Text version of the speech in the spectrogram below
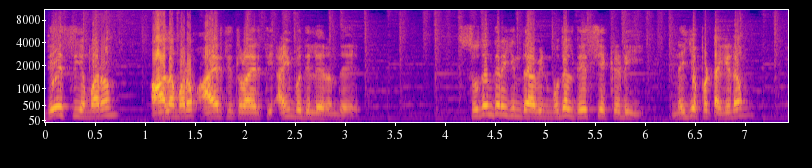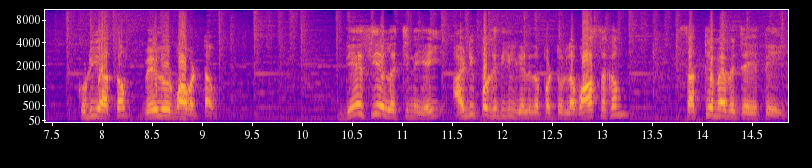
தேசிய மரம் ஆலமரம் ஆயிரத்தி தொள்ளாயிரத்தி ஐம்பதில் இருந்து சுதந்திர இந்தியாவின் முதல் தேசிய கடி நெய்யப்பட்ட இடம் குடியாத்தம் வேலூர் மாவட்டம். தேசிய லட்சணையை அடிப்பகுதியில் எழுதப்பட்டுள்ள வாசகம் சத்தியமேவ ஜெயதே.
